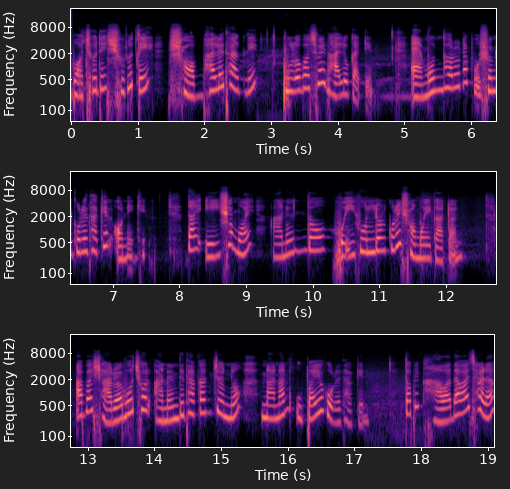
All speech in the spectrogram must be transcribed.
বছরের শুরুতে সব ভালো থাকলে পুরো বছর ভালো কাটে। এমন ধারণা পোষণ করে থাকেন অনেকে। তাই এই সময় আনন্দ হই হুল্লোড় করে সময় কাটান। আবার সারা বছর আনন্দে থাকার জন্য নানান উপায়ও করে থাকেন। তবে খাওয়া দাওয়া ছাড়া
